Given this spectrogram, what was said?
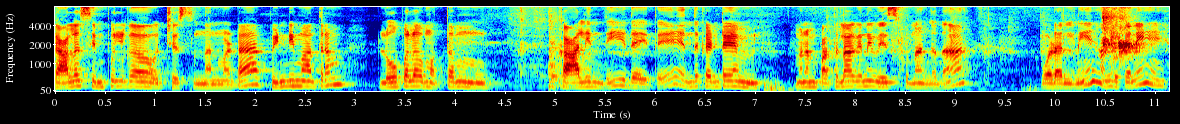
చాలా సింపుల్గా వచ్చేస్తుంది అనమాట పిండి మాత్రం లోపల మొత్తం కాలింది ఇదైతే. ఎందుకంటే మనం పతలాగానే వేసుకున్నాం కదా వడల్ని. అందుకని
